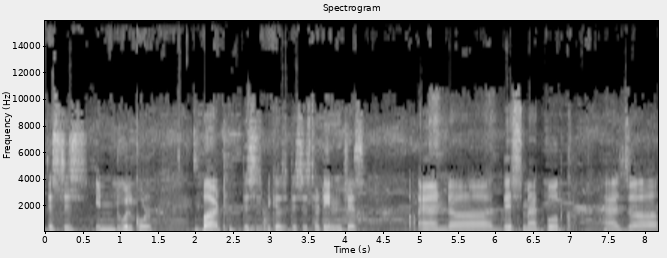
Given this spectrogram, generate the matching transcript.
this is in dual core but this is because this is 13 inches and uh, this macbook has uh,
